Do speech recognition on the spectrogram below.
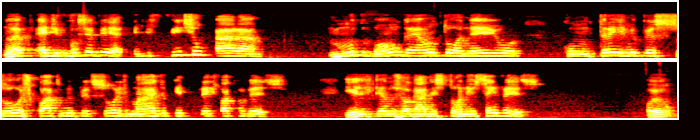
Não é, é você vê, é difícil um cara muito bom ganhar um torneio com 3 mil pessoas, 4 mil pessoas, mais do que 3, 4 vezes. E ele tendo jogado esse torneio 100 vezes. Ou eu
